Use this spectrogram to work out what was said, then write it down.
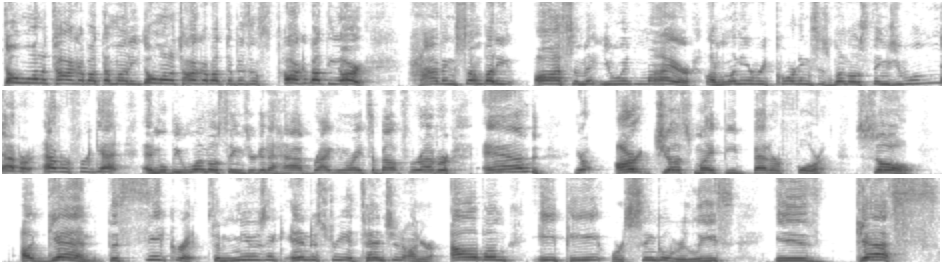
Don't want to talk about the money, don't want to talk about the business, talk about the art. Having somebody awesome that you admire on one of your recordings is one of those things you will never ever forget and will be one of those things you're going to have bragging rights about forever. And your art just might be better for it. So, Again, the secret to music industry attention on your album, EP, or single release is guests.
